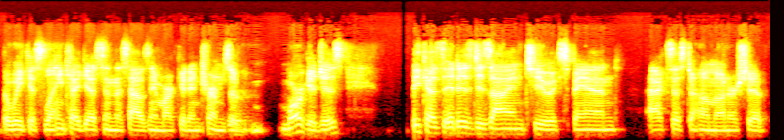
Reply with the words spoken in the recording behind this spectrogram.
the weakest link, I guess, in this housing market in terms of mortgages, because it is designed to expand access to home ownership.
